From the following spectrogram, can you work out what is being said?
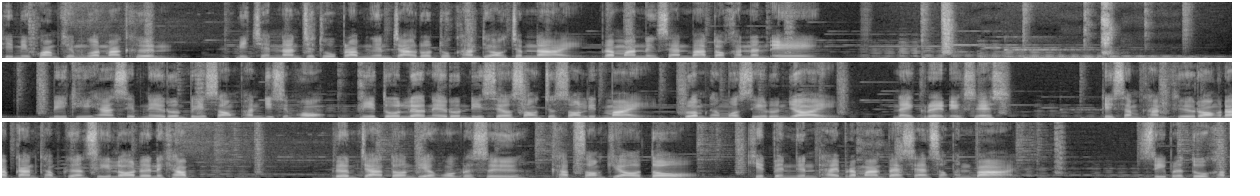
ที่มีความเข้มงวดมากขึ้น มิเช่นนั้นจะถูกปรับเงินจากรถทุกคันที่ออกจำหน่าย ประมาณ 1 0 0 0 0แบาทต่อคันนั่นเอง BT50 ในรุ่นปี 2026 มีตัวเลือกในรุ่นดีเซล 2.2 ลิตรใหม่ รวมทั้งหมด 4 รุ่นย่อย ในเกรด XS ที่สำคัญคือรองรับการขับเคลื่อน 4 ล้อด้วยนะครับ เริ่มจากตอนเดียวหัวกระสือ ขับ 2 เกียร์ออโต้ คิดเป็นเงินไทยประมาณ 8,200 0 บาท 4 ประตูขับ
